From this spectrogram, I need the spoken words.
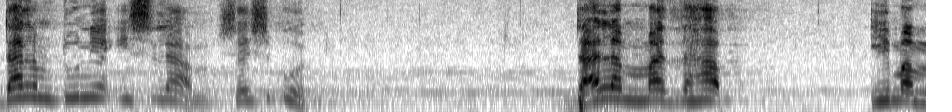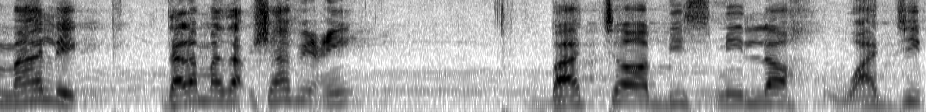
Dalam dunia Islam saya sebut dalam mazhab Imam Malik dalam mazhab Syafi'i baca bismillah wajib.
